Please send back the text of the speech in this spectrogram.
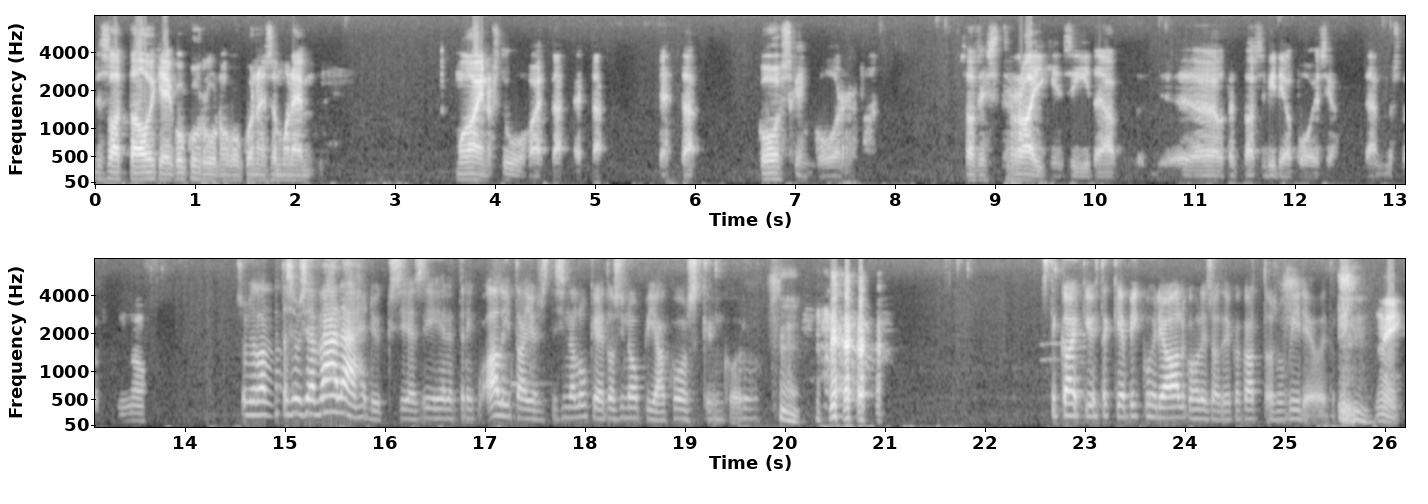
Se saattaa oikein koko ruudun kokoinen semmonen mainos tuohon, että, että, että Kosken korva. Saisi strikin siitä ja öö, otetaan se video pois ja tämmöstä. No, Sun pitää laittaa sellaisia välähdyksiä siihen, että niinku alitajuisesti siinä lukee tosi nopeaa koskenkorva. Sitten kaikki yhtäkkiä pikkuhiljaa alkoholisoitu, joka katsoo sun videoita. niin.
